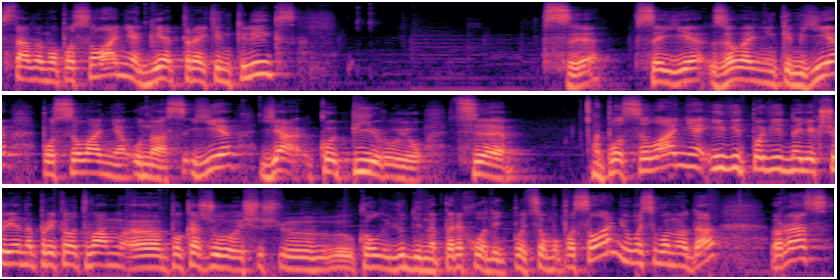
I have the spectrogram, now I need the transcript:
ставимо посилання, get tracking links. Все. Все є, зелененьким є, посилання у нас є. Я копірую це посилання, і відповідно, якщо я, наприклад, вам е, покажу, що, коли людина переходить по цьому посиланню, ось воно, да, раз,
